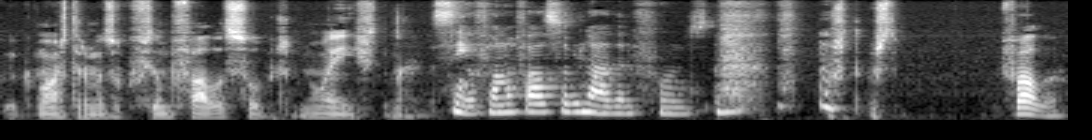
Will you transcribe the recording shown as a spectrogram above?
que, mostra, mas o que o filme fala sobre não é isto, não é? Sim, o filme não fala sobre nada, no fundo. Os- os- fala.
